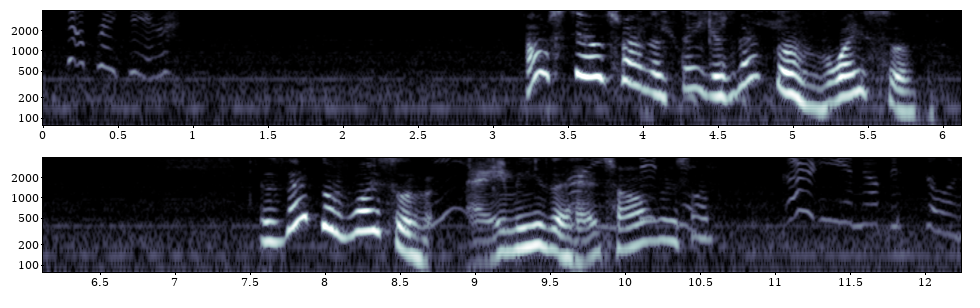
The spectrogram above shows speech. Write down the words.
Stop right there! I'm still trying to think, is that the voice of. Is that the voice of Amy the Hedgehog or something? Guardian of the sword.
